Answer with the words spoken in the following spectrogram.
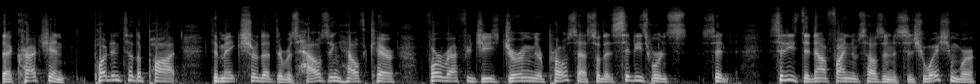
that Chrétien put into the pot to make sure that there was housing, health care for refugees during their process so that cities were cities did not find themselves in a situation where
